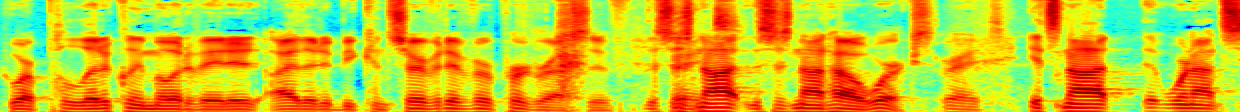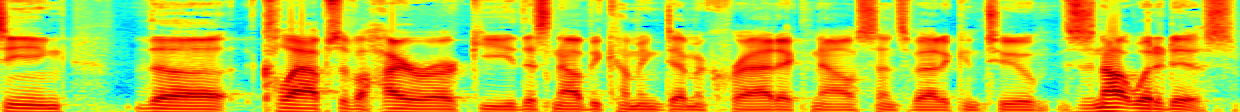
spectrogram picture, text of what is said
who are politically motivated either to be conservative or progressive. This is not this is not how it works. Right. It's not that we're not seeing the collapse of a hierarchy that's now becoming democratic now since Vatican II. This is not what it is.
